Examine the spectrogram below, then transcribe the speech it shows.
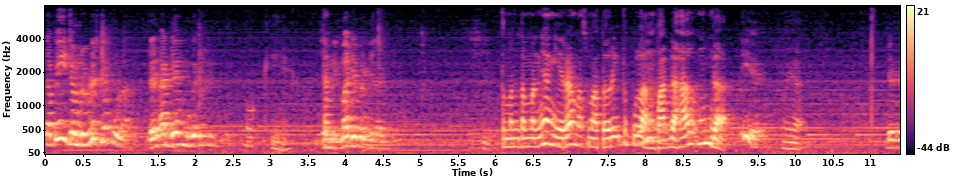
Tapi jam 12 dia pulang dan ada yang buka pintu. Oke. Jam Dan 5 dia pergi lagi. teman-temannya ngira Mas Motori itu pulang, Hmm. padahal enggak. Iya. Oh, iya. dan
